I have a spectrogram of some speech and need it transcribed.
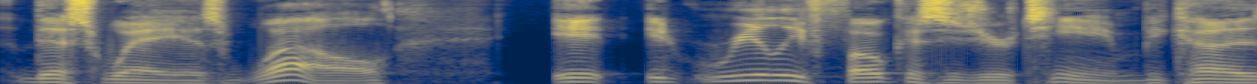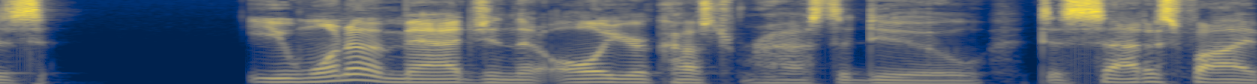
this way as well, it it really focuses your team because you want to imagine that all your customer has to do to satisfy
